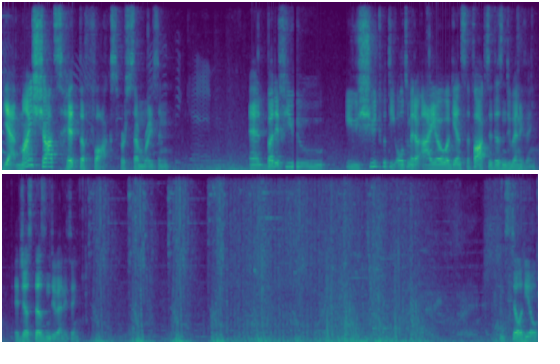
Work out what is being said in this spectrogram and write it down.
Yeah, my shots hit the fox for some reason. And but if you you shoot with the ultimate IO against the Fox, it doesn't do anything. It just doesn't do anything. And still heal.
